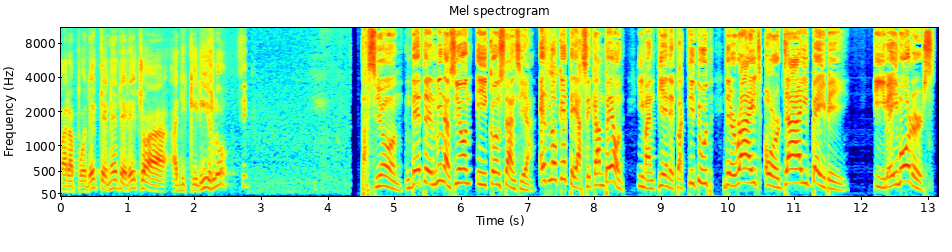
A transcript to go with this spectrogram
para poder tener derecho a adquirirlo. Sí, Pasión, determinación y constancia es lo que te hace campeón y mantiene tu actitud de ride or die baby. eBay Motors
